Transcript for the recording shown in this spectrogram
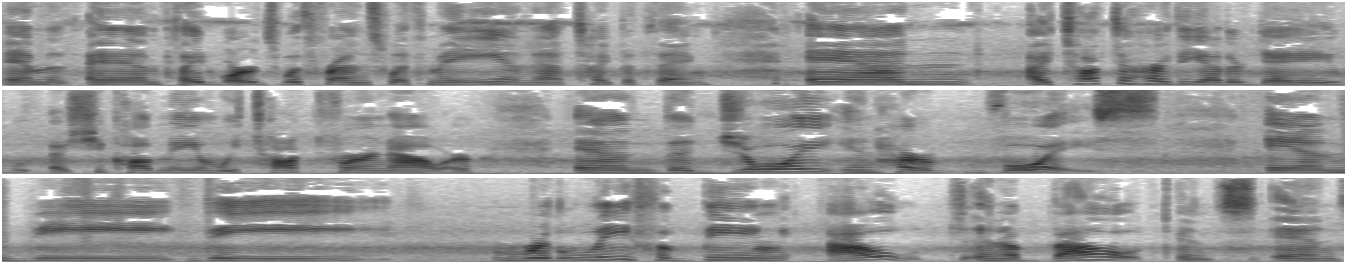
and and played words with friends with me and that type of thing and I talked to her the other day. Uh, she called me and we talked for an hour. And the joy in her voice and the the relief of being out and about and and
